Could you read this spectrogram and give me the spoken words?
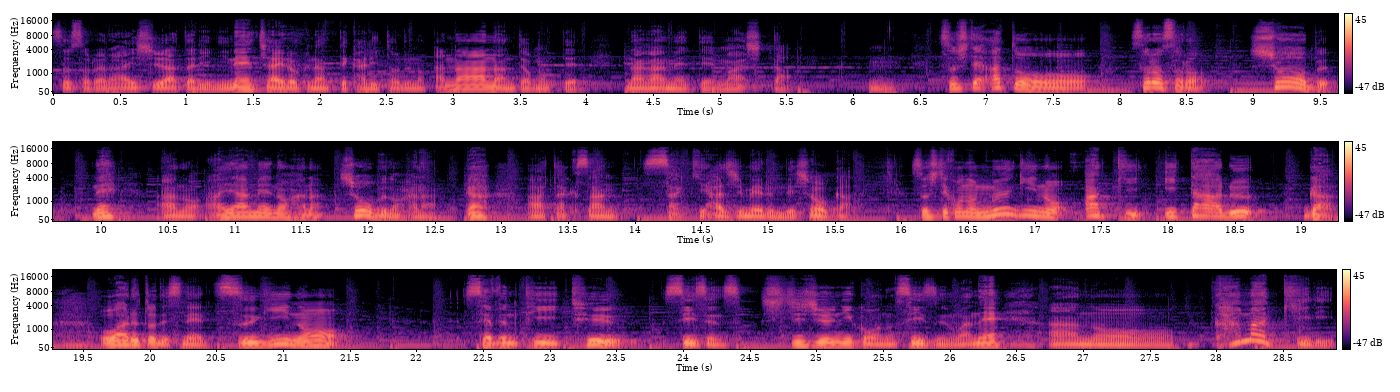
そろそろ来週あたりにね茶色くなって刈り取るのかななんて思って眺めてました。うん、そしてあとそろそろ勝負。ね。あのあやめの花。勝負の花があたくさん咲き始めるんでしょうか。そしてこの麦の秋至るが終わるとですね次の72 seasons 72項のシーズンはねあのカマキリ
